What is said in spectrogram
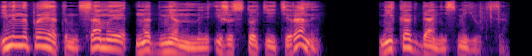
Именно поэтому самые надменные и жестокие тираны никогда не смеются.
